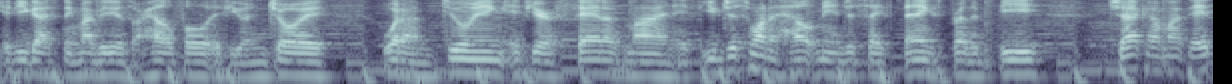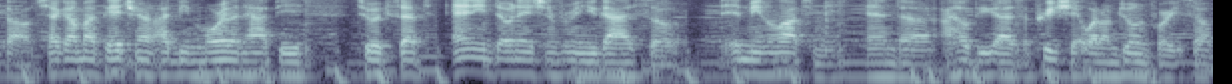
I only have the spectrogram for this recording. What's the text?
if you guys think my videos are helpful, if you enjoy what I'm doing, if you're a fan of mine, if you just want to help me and just say thanks brother B, check out my PayPal, check out my Patreon. I'd be more than happy to accept any donation from you guys, so it'd mean a lot to me. And uh, I hope you guys appreciate what I'm doing for you. So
